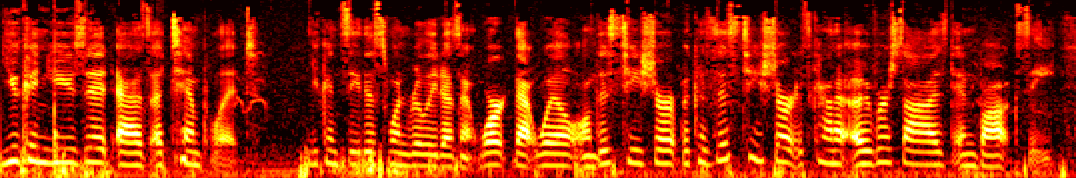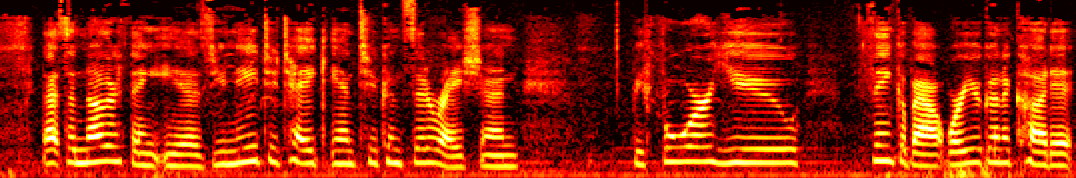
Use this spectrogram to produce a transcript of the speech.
you can use it as a template. You can see this one really doesn't work that well on this t-shirt because this t-shirt is kind of oversized and boxy. That's another thing is you need to take into consideration before you think about where you're going to cut it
